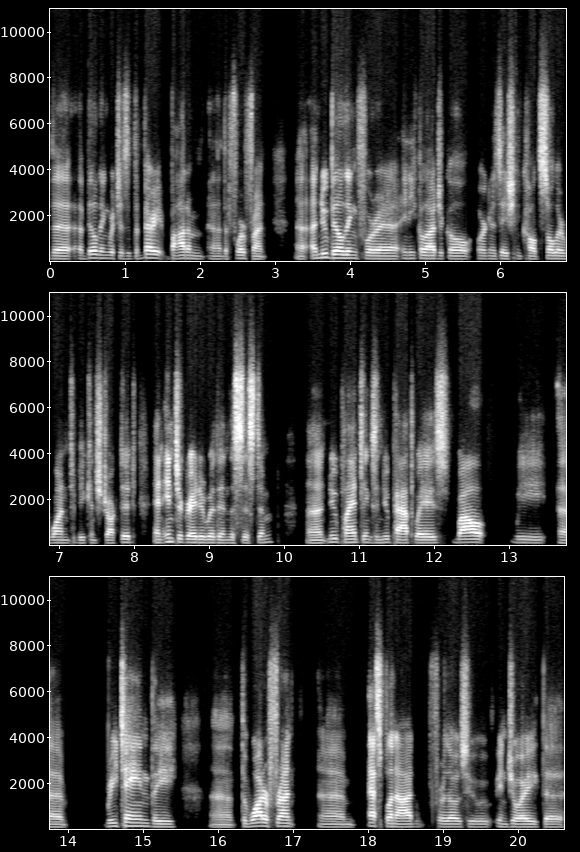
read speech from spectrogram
the a building which is at the very bottom, uh, the forefront, uh, a new building for a, an ecological organization called Solar One to be constructed and integrated within the system. Uh, new plantings and new pathways, while we uh, retain the uh, the waterfront um, esplanade for those who enjoy the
